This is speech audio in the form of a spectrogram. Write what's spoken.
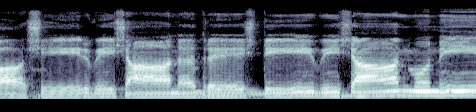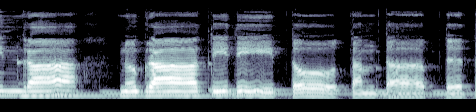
आशीर्विशान् दृष्टिविशान्मुनीन्द्रानुग्रातिदीप्तोत्तं तप्ततप्तान्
